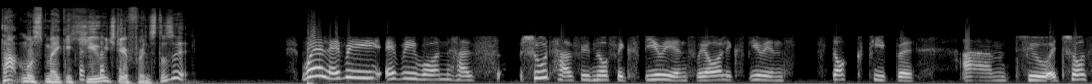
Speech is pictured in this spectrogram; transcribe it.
That must make a huge difference, does it? Well, every everyone has should have enough experience. We all experience stock people um, to adjust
